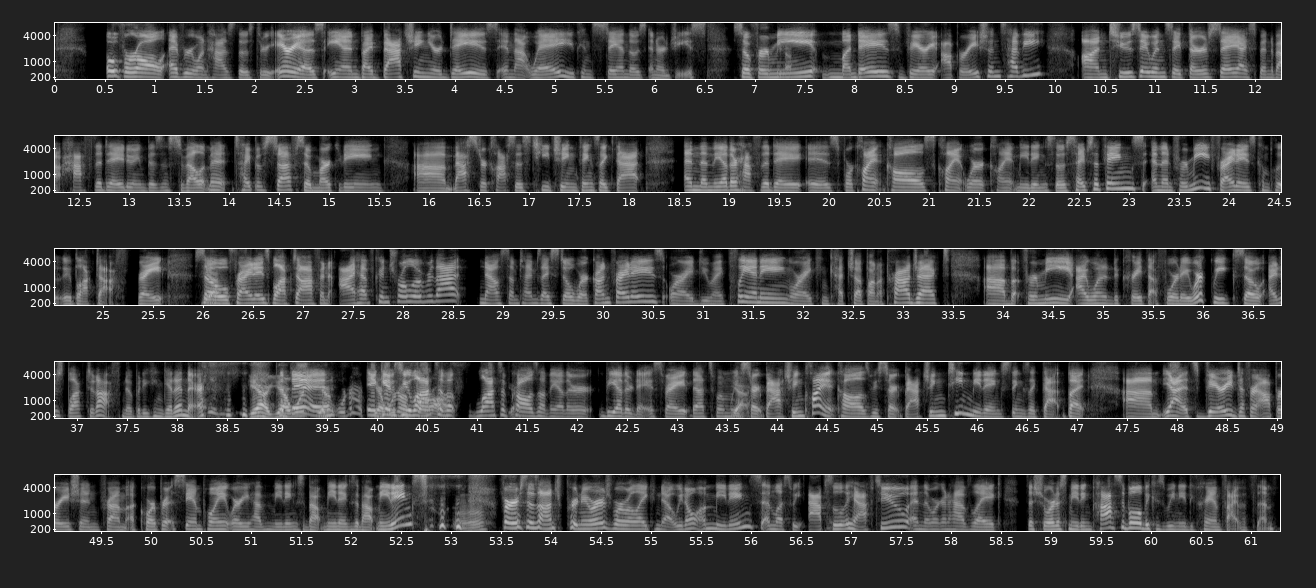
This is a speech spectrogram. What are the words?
overall everyone has those three areas and by batching your days in that way you can stay in those energies. So for me yeah. mondays very operations heavy. On tuesday wednesday thursday i spend about half the day doing business development type of stuff. So marketing um, master classes teaching things like that and then the other half of the day is for client calls, client work, client meetings, those types of things. And then for me, Friday is completely blocked off, right? So yeah. Friday's blocked off and I have control over that. Now, sometimes I still work on Fridays or I do my planning or I can catch up on a project. Uh, but for me, I wanted to create that four day work week. So I just blocked it off. Nobody can get in there. Yeah. Yeah. we're, yeah we're not, it yeah, gives you lots off. of lots of calls on the other the other days, right? That's when we start batching client calls, we start batching team meetings, things like that. But um, yeah, it's very different operation from a corporate standpoint where you have meetings about meetings about meetings uh-huh. versus entrepreneurs where we're like, no, we don't want meetings unless we absolutely have to. And then we're going to have like the shortest meeting possible because we need to cram five of them.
